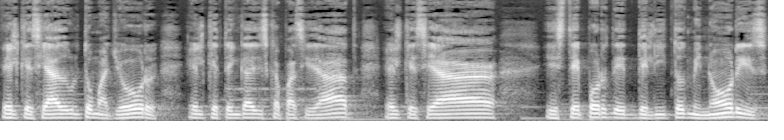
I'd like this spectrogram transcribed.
el que sea adulto mayor, el que tenga discapacidad, el que sea esté por delitos menores,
